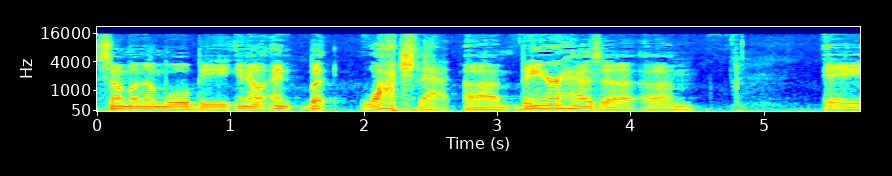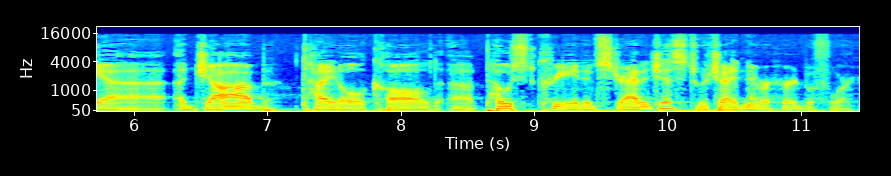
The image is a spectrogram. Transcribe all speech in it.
some of them will be, you know, and but watch that. Um, Vayner has a um, a uh, a job title called uh, post creative strategist, which I had never heard before.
